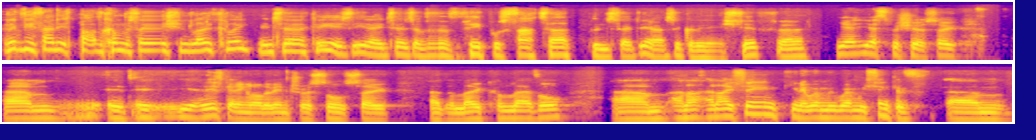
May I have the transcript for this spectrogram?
And have you found it's part of the conversation locally in Turkey? Is you know in terms of if people sat up and said, "Yeah, that's a good initiative." Yeah, yes, for sure. So um, it, it, it is getting a lot of interest also at the local level. Um, and, I, and I think you know when we when we think of um,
